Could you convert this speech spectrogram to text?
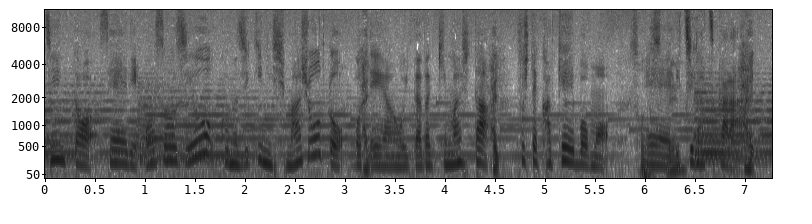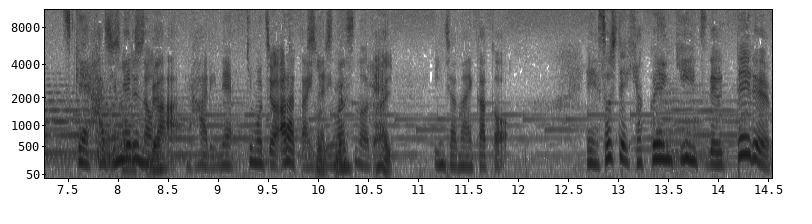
きちんと整理大掃除をこの時期にしましょうとご提案をいただきました、はいそして家計簿も、ね。えー1月からはい。つけ始めるのがやはりね気持ちを新たになりますのではい。いいんじゃないかと、えーそして100円均一で売っている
